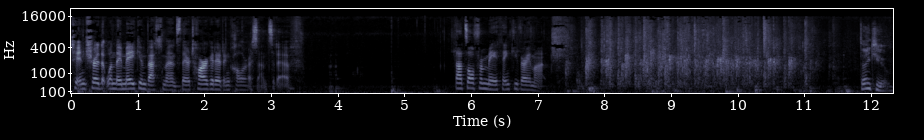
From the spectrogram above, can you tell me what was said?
to ensure that when they make investments, they're targeted and cholera sensitive. That's all from me. Thank you very much. Thank you.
